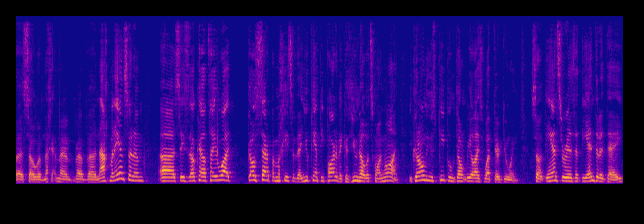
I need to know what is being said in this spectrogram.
uh, so Rav, Rav uh, Nachman answered him. Uh, so he says, "Okay, I'll tell you what." Go set up a mechitza that you can't be part of it because you know what's going on. You can only use people who don't realize what they're doing. So the answer is, at the end of the day,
